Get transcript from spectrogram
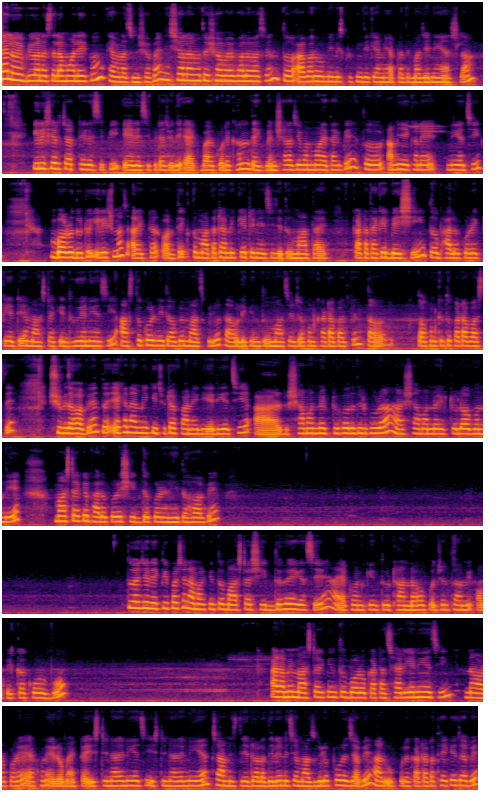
Hello everyone, আসসালামু আলাইকুম। কেমন আছেন সবাই? নিশ্চয় আল্লাহর মতো সবাই ভালো আছেন। তো আবারও মিমিস কুকিং থেকে আমি আপনাদের মাঝে নিয়ে আসলাম। ইলিশের চারটে রেসিপি এই রেসিপিটা যদি একবার করে খান, দেখবেন সারা জীবন মনে থাকবে। তো আমি এখানে নিয়েছি বড় দুটো ইলিশ মাছ, আরেকটার অর্ধেক। তো মাথাটা আমি কেটে নিয়েছি, যেহেতু মাথায় কাটা থাকে বেশি। তো ভালো করে কেটে মাছটাকে ধুয়ে নিয়েছি। আস্ত করে নিতে হবে মাছগুলো, তাহলে কিন্তু মাছের যখন কাটা বাঁচবেন তা তখন কিন্তু কাটা বাঁচতে সুবিধা হবে। তো এখানে আমি কিছুটা পানি দিয়ে দিয়েছি আর সামান্য একটু হলুদের গুঁড়া আর সামান্য একটু লবণ দিয়ে মাছটাকে ভালো করে সিদ্ধ করে নিতে হবে। তো এই যে দেখতেই পাচ্ছেন আমার কিন্তু মাছটা সিদ্ধ হয়ে গেছে। এখন কিন্তু ঠান্ডা হওয়া পর্যন্ত আমি অপেক্ষা করব। আর আমি মাছটার কিন্তু বড় কাটা ছাড়িয়ে নিয়েছি। নেওয়ার পরে এখন এরকম একটা স্টিনারে নিয়েছি। স্টিনারে নিয়ে চামিচ দিয়ে ডলা দিলে নিচে মাছগুলো পড়ে যাবে আর উপরে কাটাটা থেকে যাবে।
